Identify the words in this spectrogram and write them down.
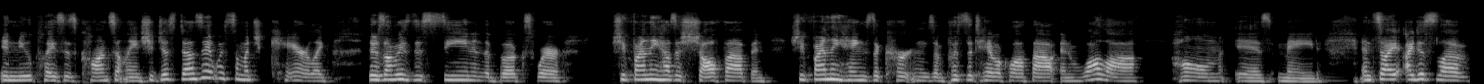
in new places constantly. And she just does it with so much care. Like there's always this scene in the books where she finally has a shelf up and she finally hangs the curtains and puts the tablecloth out, and voila, home is made. And so I, I just love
